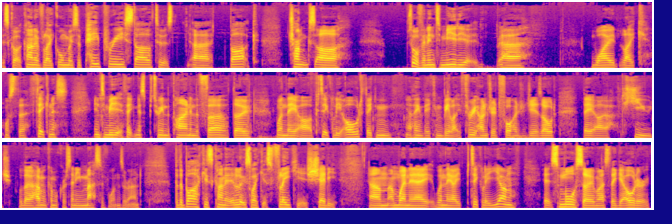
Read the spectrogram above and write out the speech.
It's got kind of like almost a papery style to its uh, bark. Trunks are sort of an intermediate uh, wide, like what's the thickness? Intermediate thickness between the pine and the fir. Though when they are particularly old, they can I think they can be like 300, 400 years old. They are huge. Although I haven't come across any massive ones around. But the bark is kind of it looks like it's flaky, it's sheddy. Um, and when they when they are particularly young, it's more so as they get older, it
